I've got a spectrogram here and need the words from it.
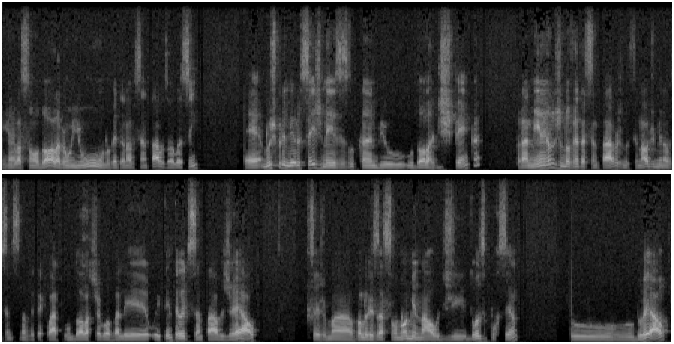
em relação ao dólar, um e um, 99 centavos, algo assim. É, nos primeiros seis meses, o câmbio, o dólar despenca para menos de 90 centavos. No final de 1994, um dólar chegou a valer 88 centavos de real, ou seja, uma valorização nominal de 12% do, do real.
